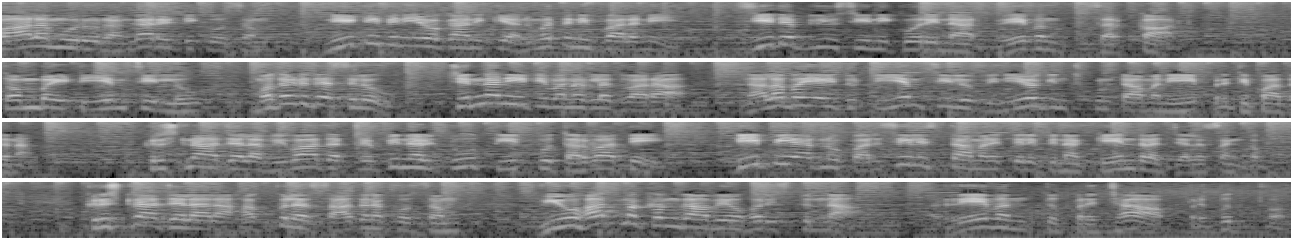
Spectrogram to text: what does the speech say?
పాలమూరు రంగారెడ్డి కోసం నీటి వినియోగానికి అనుమతినివ్వాలని సిడబ్ల్యూసీని కోరిన రేవంత్ సర్కార్. తొంభై టీఎంసీలు మొదటి దశలో చిన్న నీటి వనరుల ద్వారా నలభై ఐదు టీఎంసీలు వినియోగించుకుంటామని ప్రతిపాదన. కృష్ణా జల వివాద ట్రిబ్యునల్ టూ తీర్పు తర్వాతే డిపిఆర్ను పరిశీలిస్తామని తెలిపిన కేంద్ర జలసంఘం కృష్ణా జలాల హక్కుల సాధన కోసం వ్యూహాత్మకంగా వ్యవహరిస్తున్న రేవంత్ ప్రజా ప్రభుత్వం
